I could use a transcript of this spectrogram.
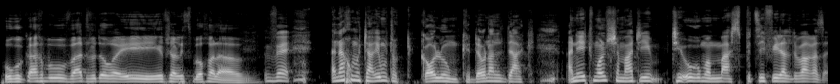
הוא כל כך מעוות ונוראי, אי אפשר לסמוך עליו. ואנחנו מתארים אותו כגולום, כדונלד דאק. אני אתמול שמעתי תיאור ממש ספציפי לדבר הזה.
